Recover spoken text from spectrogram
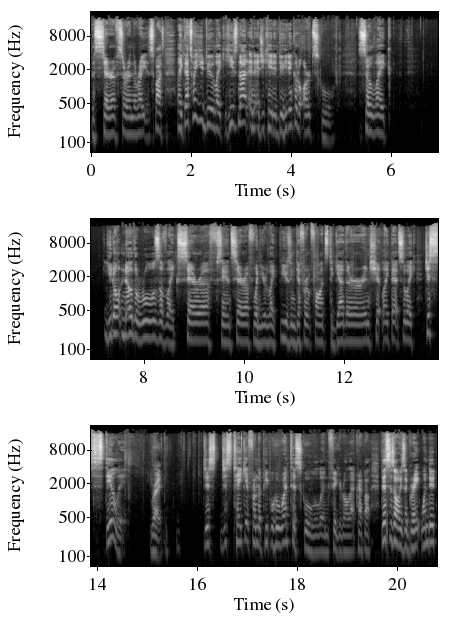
the serifs are in the right spots. Like that's what you do. Like he's not an educated dude. He didn't go to art school, so like you don't know the rules of like serif, sans serif when you're like using different fonts together and shit like that. So like just steal it right. just just take it from the people who went to school and figured all that crap out. This is always a great one, dude,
